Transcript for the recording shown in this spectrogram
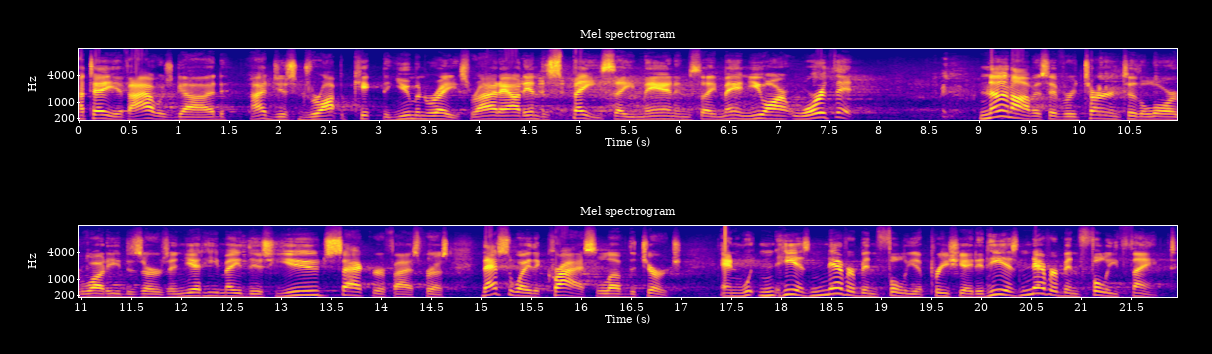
I tell you, if I was God, I'd just drop kick the human race right out into space, amen, and say, man, you aren't worth it. None of us have returned to the Lord what He deserves, and yet He made this huge sacrifice for us. That's the way that Christ loved the church. And He has never been fully appreciated, He has never been fully thanked.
